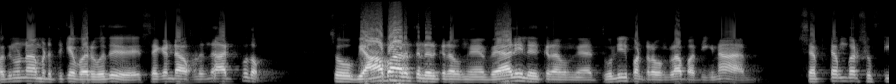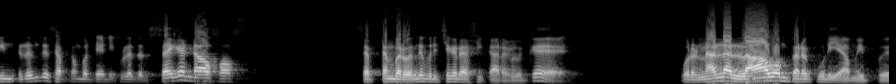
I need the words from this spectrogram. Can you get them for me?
பதினொன்றாம் இடத்துக்கே வருவது செகண்ட் ஹாஃப்லேருந்து அற்புதம். ஸோ வியாபாரத்தில் இருக்கிறவங்க வேலையில் இருக்கிறவங்க தொழில் பண்ணுறவங்களாம் பார்த்தீங்கன்னா செப்டம்பர் 15th ல இருந்து செப்டம்பர் தேர்ட்டிக்குள்ளே இந்த செகண்ட் ஹாஃப் ஆஃப் செப்டம்பர் வந்து விருச்சிக ராசிக்காரர்களுக்கு ஒரு நல்ல லாபம் பெறக்கூடிய அமைப்பு.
